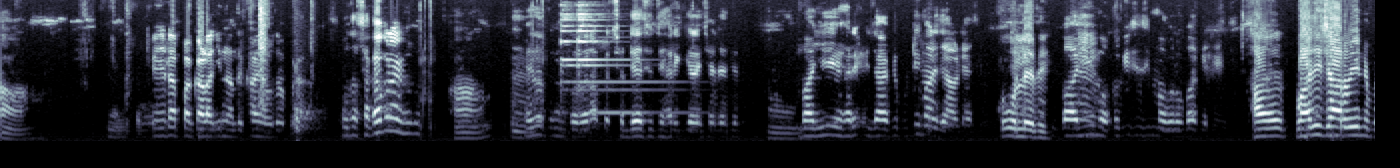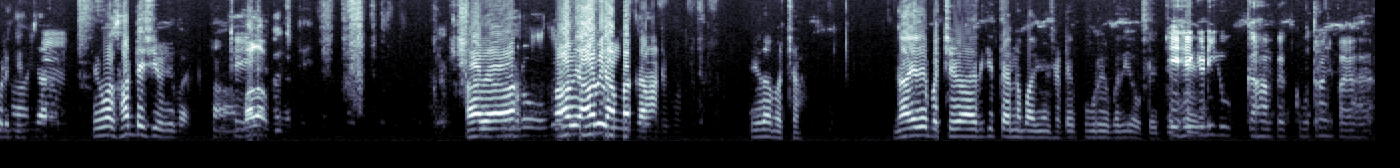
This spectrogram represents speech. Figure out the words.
ਹਾਂ। ਇਹ ਜਿਹੜਾ ਆਪਾਂ ਕਾਲਾ ਜੀ ਨਾਲ ਦਿਖਾਇਆ ਉਹਦਾ ਭਰਾ। ਉਹਦਾ ਸਕਾ ਭਰਾ ਸੀ? ਹਾਂ। ਇਹਦਾ ਤੁਹਾਨੂੰ ਪਤਾ ਨਾ ਆਪਾਂ ਛੱਡਿਆ ਸੀ ਤੇ ਹਰੀ ਗਲੇ ਛੱਡਿਆ ਸੀ। ਬਾਜੀ ਹਰੇ ਜਾ ਕੇ ਬੁੱਢੀ ਮਾਰ ਜਾ ਵੜਿਆ ਸੀ ਓਲੇ ਦੀ ਬਾਜੀ ਮੁੱਕ ਗਈ ਸੀ ਅਸੀਂ ਮਗਰੋਂ ਭਾ ਕੇ ਲਏ ਹਾਂ, ਬਾਜੀ 4 ਵਜੇ ਨਿਬੜ ਗਈ। ਹਾਂ ਚਾਰ ਇਹਨੂੰ 6:30 ਵਜੇ ਬਾਅਦ ਹਾਂ ਠੀਕ। ਬਾਲਾ ਹੋ ਗਿਆ ਸੀ। ਆ ਗਿਆ ਆ ਵੀ ਆ ਵੀ ਰਨ ਲੱਗਾ ਸਾਡੇ ਕੋਲ। ਇਹਦਾ ਬੱਚਾ। ਗਾਂ ਇਹਦੇ ਬੱਚੇ ਆਇਦ ਕੀ ਤਿੰਨ ਬਾਜੀਆਂ ਛੱਡੇ ਪੂਰੇ ਵਧੀਆ ਉੱਡੇ ਇਹ ਕਿਹੜੀ ਕੂ- ਕਹਾਂ ਪੇ ਕਬੂਤਰਾਂ ਚ ਪਾਇਆ ਹੋਇਆ?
